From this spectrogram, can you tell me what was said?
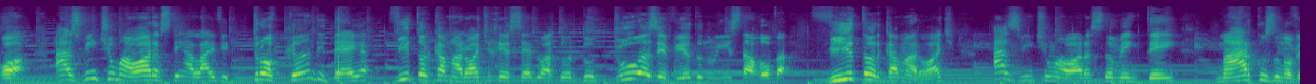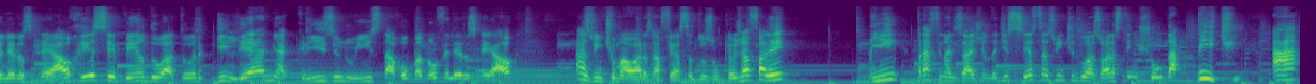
Ó, às 21 horas tem a live Trocando Ideia. Vitor Camarote recebe o ator Dudu Azevedo no Insta, arroba Vitor Camarote. Às 21 horas também tem Marcos do Noveleiros Real recebendo o ator Guilherme Acrísio no Insta, arroba Noveleiros Real. Às 21 horas, a festa do Zoom que eu já falei. E para finalizar a agenda de sexta, às 22 horas, tem show da Pit. A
